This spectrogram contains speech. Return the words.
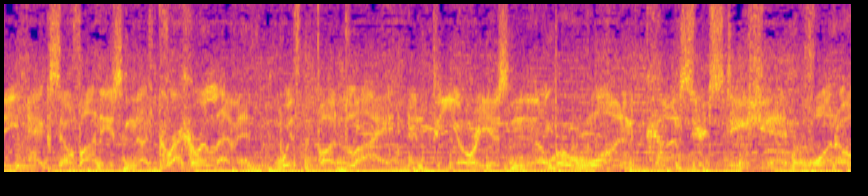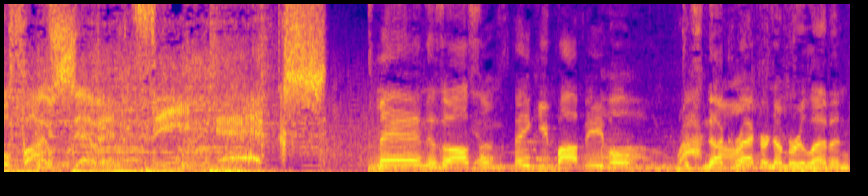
the X Avanti's Nutcracker 11 with Bud Light and Peoria's number one concert station, 1057 The X. Man, that's awesome. Thank you, Pop Evil. It's Nutcracker number 11.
